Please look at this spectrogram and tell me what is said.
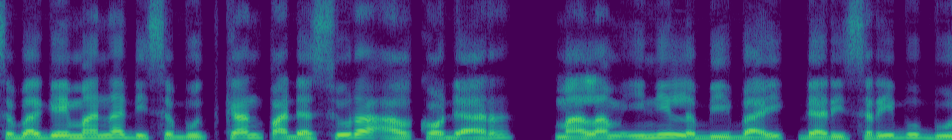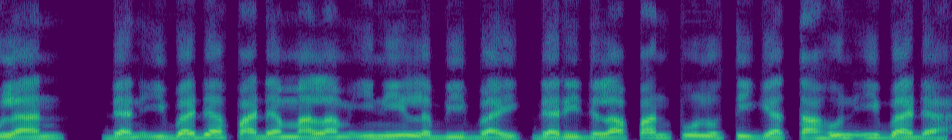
Sebagaimana disebutkan pada surah Al-Qadar, malam ini lebih baik dari seribu bulan, dan ibadah pada malam ini lebih baik dari 83 tahun ibadah.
